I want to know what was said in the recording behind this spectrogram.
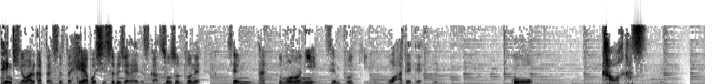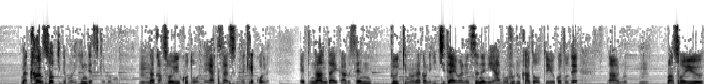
天気が悪かったりすると部屋干しするじゃないですか。そうするとね、洗濯物に扇風機をこう当てて、うん、こう、乾かす。まあ、乾燥機でもいいんですけども、うん、なんかそういうことをね、やってたりするんで、結構ね、えっと、何台かある扇風機の中の1台はね、常にあの、フル稼働ということで、あの、うん、まあそういう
